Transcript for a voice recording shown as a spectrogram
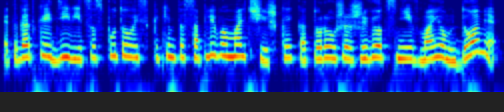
Эта гадкая девица спуталась с каким-то сопливым мальчишкой, который уже живет с ней в моем доме?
